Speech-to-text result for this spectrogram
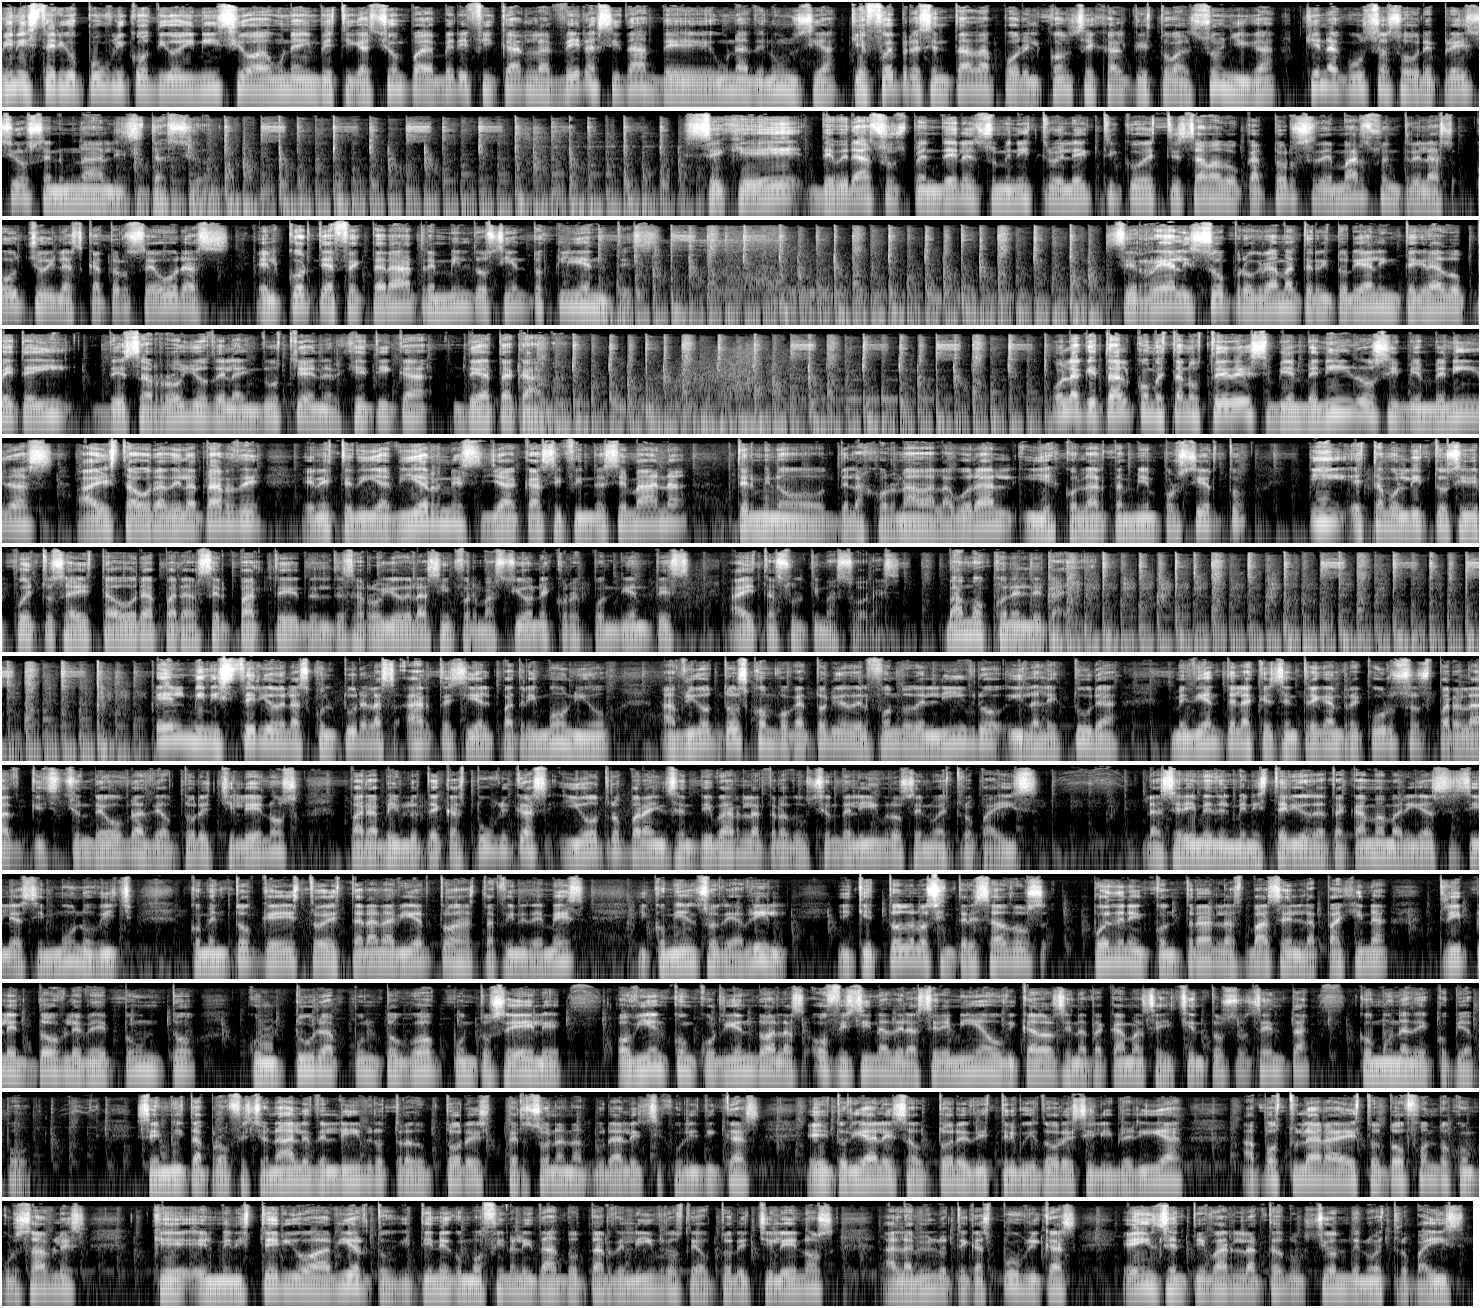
Ministerio Público dio inicio a una investigación para verificar la veracidad de una denuncia que fue presentada por el concejal Cristóbal Zúñiga, quien acusa sobreprecios en una licitación. CGE deberá suspender el suministro eléctrico este sábado 14 de marzo entre las 8 y las 14 horas. El corte afectará a 3.200 clientes se realizó Programa Territorial Integrado PTI Desarrollo de la Industria Energética de Atacama. Hola, ¿qué tal? ¿Cómo están ustedes? Bienvenidos y bienvenidas a esta hora de la tarde, en este día viernes, ya casi fin de semana, término de la jornada laboral y escolar también, por cierto. Y estamos listos y dispuestos a esta hora para hacer parte del desarrollo de las informaciones correspondientes a estas últimas horas. Vamos con el detalle. El Ministerio de las Culturas, las Artes y el Patrimonio abrió dos convocatorios del Fondo del Libro y la Lectura, mediante las que se entregan recursos para la adquisición de obras de autores chilenos para bibliotecas públicas y otro para incentivar la traducción de libros en nuestro país. La Cereme del Ministerio de Atacama, María Cecilia Simunovich, comentó que estos estarán abiertos hasta fines de mes y comienzo de abril y que todos los interesados pueden encontrar las bases en la página www.cultura.gov.cl o bien concurriendo a las oficinas de la Ceremía ubicadas en Atacama 660, comuna de Copiapó. Se invita a profesionales del libro, traductores, personas naturales y jurídicas, editoriales, autores, distribuidores y librerías a postular a estos dos fondos concursables que el Ministerio ha abierto, que tiene como finalidad dotar de libros de autores chilenos a las bibliotecas públicas e incentivar la traducción de nuestro país.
